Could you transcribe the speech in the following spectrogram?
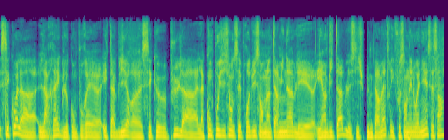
C'est quoi la, règle qu'on pourrait établir C'est que plus la, composition de ces produits semble interminable et, et imbitable, si je puis me permettre. Il faut s'en éloigner, c'est ça?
